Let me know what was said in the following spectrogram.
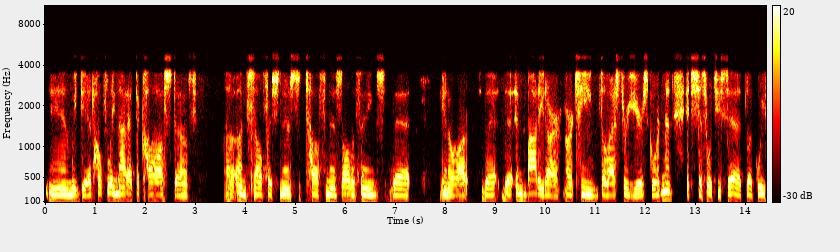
and we did. Hopefully, not at the cost of uh, unselfishness, toughness, all the things that you know are that that embodied our our team the last three years, Gordon. And it's just what you said. Look, we've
